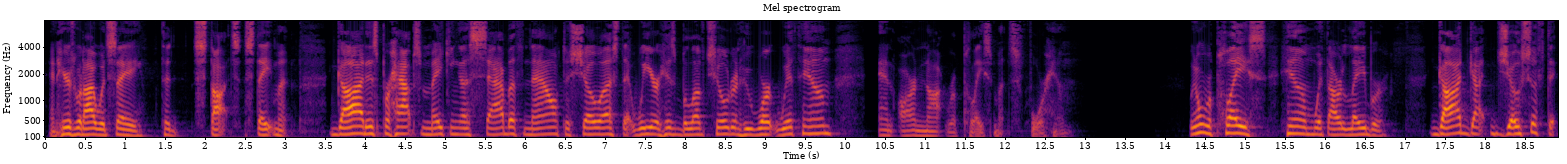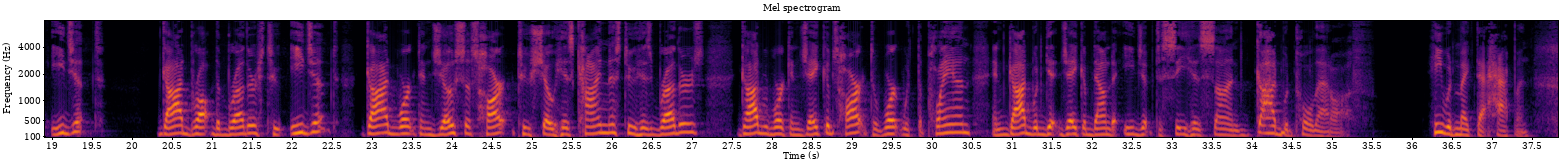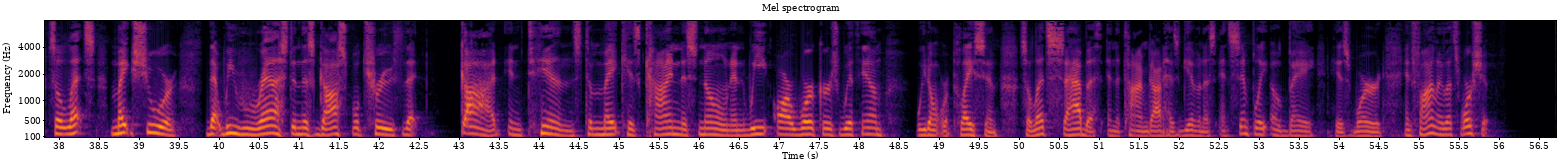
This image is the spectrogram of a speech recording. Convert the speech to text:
And here's what I would say to Stott's statement God is perhaps making us Sabbath now to show us that we are His beloved children who work with Him and are not replacements for Him. We don't replace Him with our labor. God got Joseph to Egypt. God brought the brothers to Egypt. God worked in Joseph's heart to show his kindness to his brothers. God would work in Jacob's heart to work with the plan, and God would get Jacob down to Egypt to see his son. God would pull that off. He would make that happen. So let's make sure that we rest in this gospel truth that God intends to make his kindness known, and we are workers with him. We don't replace him. So let's Sabbath in the time God has given us and simply obey his word. And finally, let's worship.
